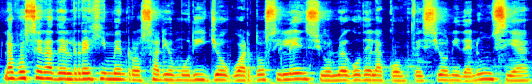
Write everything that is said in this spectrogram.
La vocera del régimen Rosario Murillo guardó silencio luego de la confesión y denuncia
